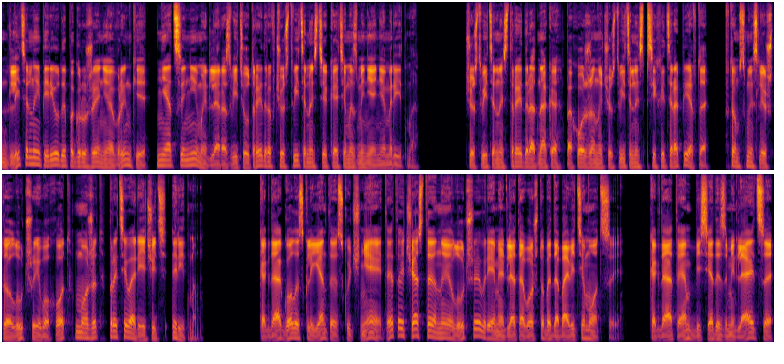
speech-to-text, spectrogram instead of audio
Длительные периоды погружения в рынки неоценимы для развития у трейдеров чувствительности к этим изменениям ритма. Чувствительность трейдера, однако, похожа на чувствительность психотерапевта, в том смысле, что лучший его ход может противоречить ритмам. Когда голос клиента скучнеет, это часто наилучшее время для того, чтобы добавить эмоции. Когда темп беседы замедляется,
